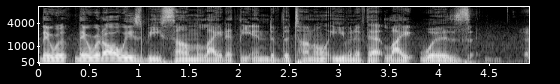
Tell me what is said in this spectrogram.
there would there would always be some light at the end of the tunnel, even if that light was uh,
